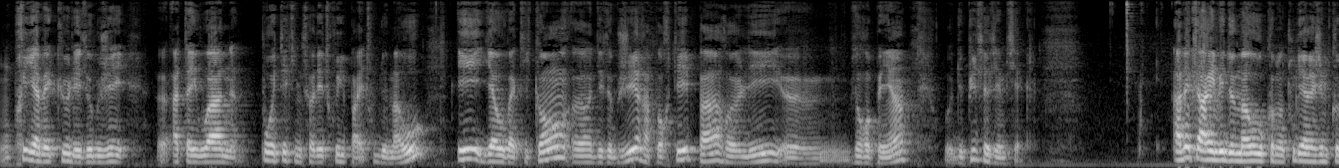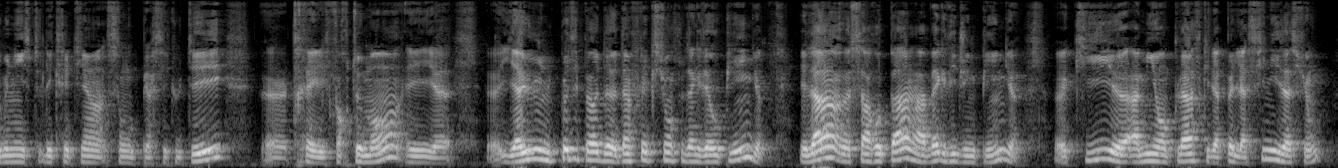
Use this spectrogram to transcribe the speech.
ont pris avec eux les objets à Taïwan pour éviter qu'ils ne soient détruits par les troupes de Mao. Et il y a au Vatican euh, des objets rapportés par euh, les Européens depuis le XVIe siècle. Avec l'arrivée de Mao, comme dans tous les régimes communistes, les chrétiens sont persécutés très fortement et il y a eu une petite période d'inflexion sous Deng Xiaoping et là ça repart avec Xi Jinping qui a mis en place ce qu'il appelle la sinisation, Euh,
